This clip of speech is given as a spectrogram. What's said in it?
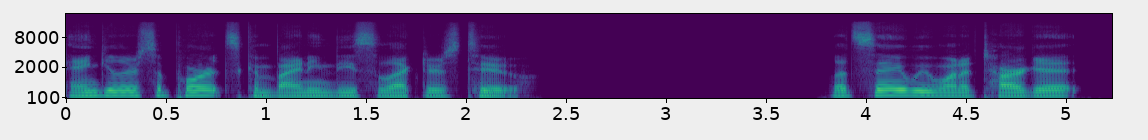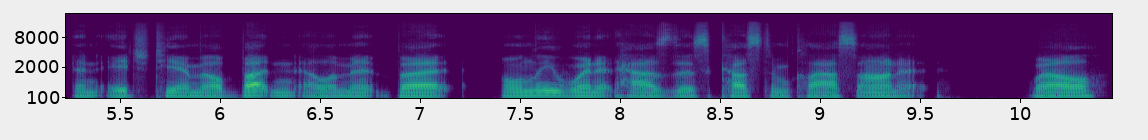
Angular supports combining these selectors too. Let's say we want to target an HTML button element, but only when it has this custom class on it. Well,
